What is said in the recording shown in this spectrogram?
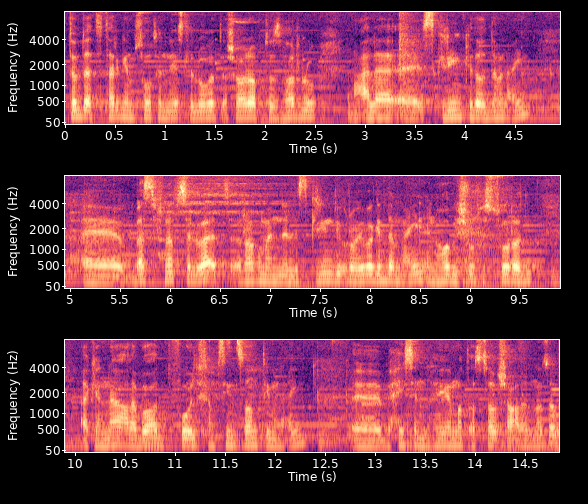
بتبدأ تترجم صوت الناس للغة إشارة بتظهر له على screen كده قدام العين. بس في نفس الوقت رغم إن ال screen دي قريبة جدا من العين إن هو بيشوف الصورة دي أكنها على بعد فوق ال 50 سم من العين بحيث إن هي ما تأثرش على النظر.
